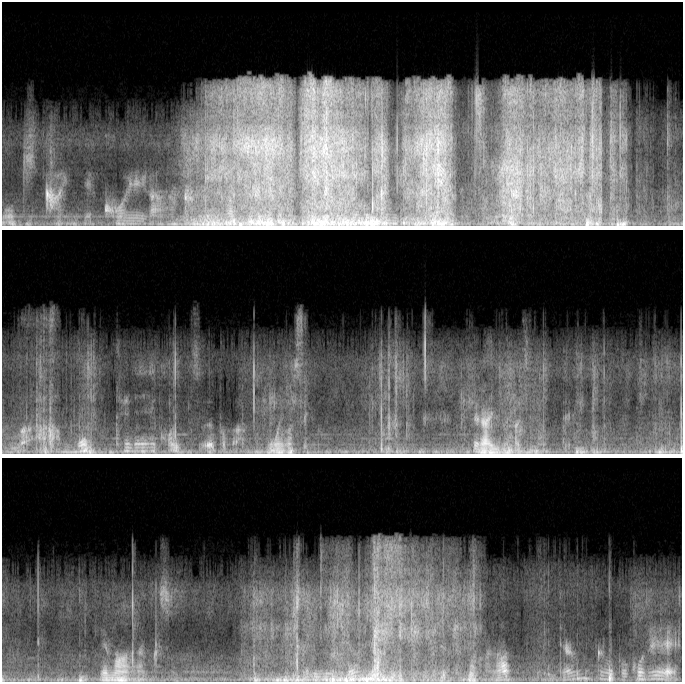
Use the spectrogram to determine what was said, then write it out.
の機会で声がなかなかうわぁ持ってねえこいつとか思いましたけどでライブ始まってでまあなんかその仮にジャンクのとこかなジャンクのとこで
